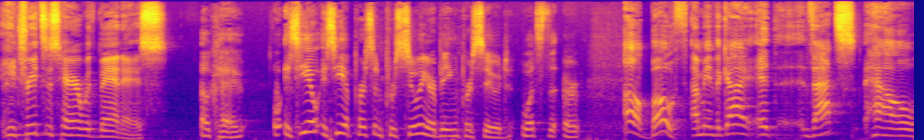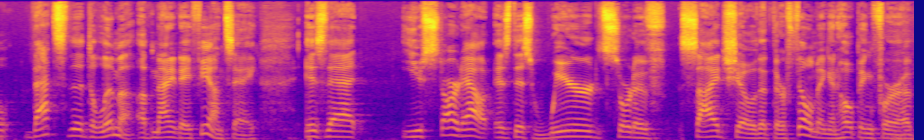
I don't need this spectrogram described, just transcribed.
he treats his hair with mayonnaise. Okay. Well, Is he a, is he a person pursuing or being pursued? What's the or Oh, both. I mean, the guy. It, that's how. That's the dilemma of 90 Day Fiance, is that you start out as this weird sort of sideshow that they're filming and hoping for a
